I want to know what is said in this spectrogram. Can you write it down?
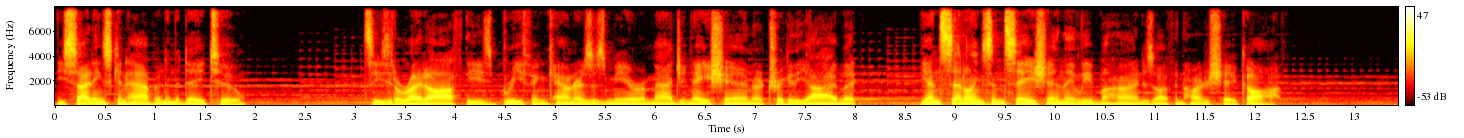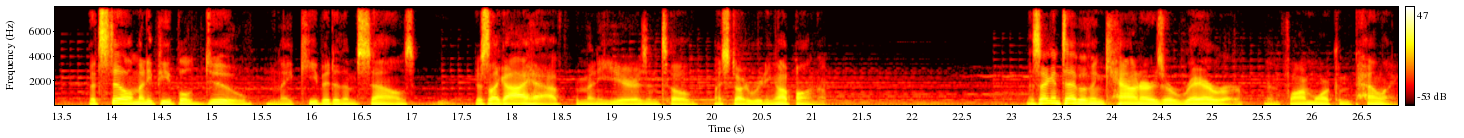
these sightings can happen in the day too. It's easy to write off these brief encounters as mere imagination or trick of the eye, but the unsettling sensation they leave behind is often hard to shake off. But still, many people do, and they keep it to themselves just like I have for many years until I started reading up on them. The second type of encounters are rarer and far more compelling.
